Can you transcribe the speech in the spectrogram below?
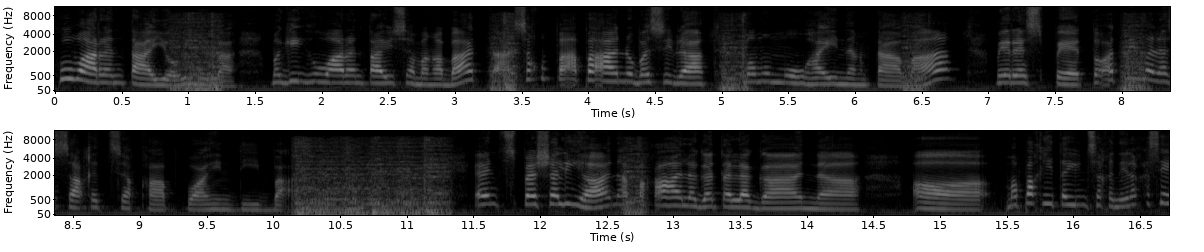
huwaran tayo, hindi ba? Maging huwaran tayo sa mga bata, sa kung pa- paano ba sila mamumuhay ng tama, may respeto at may malasakit sa kapwa, hindi ba? And especially ha, napakahalaga talaga na ah, mapakita yun sa kanila kasi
